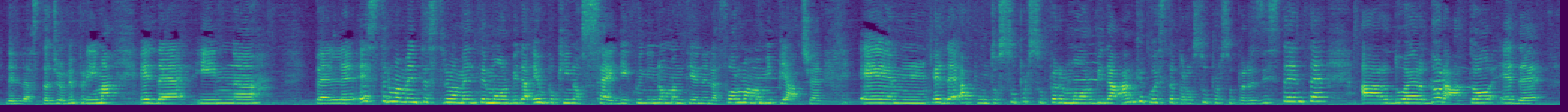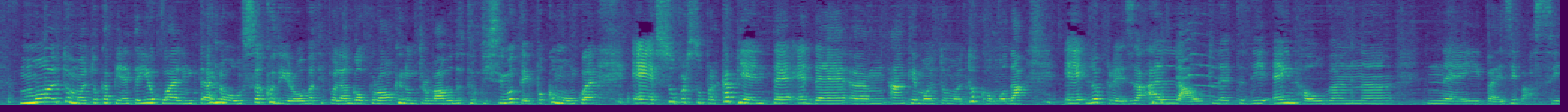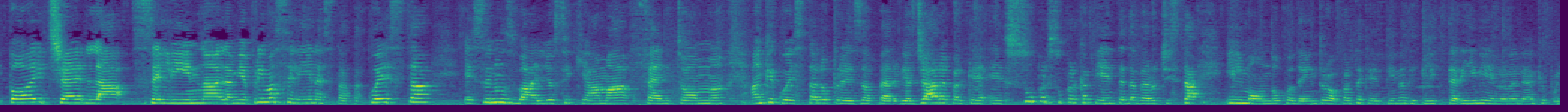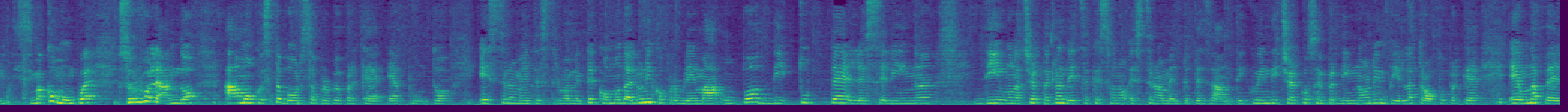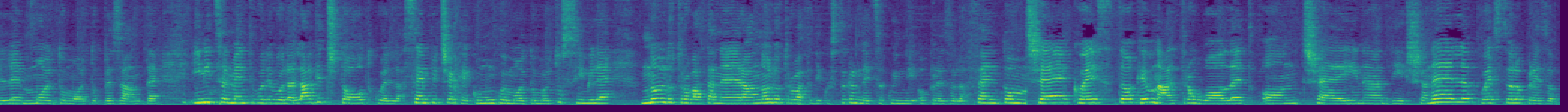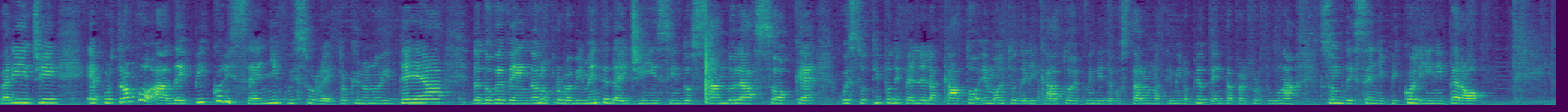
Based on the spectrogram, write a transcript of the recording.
della stagione prima ed è in pelle estremamente estremamente morbida e un pochino saggy quindi non mantiene la forma ma mi piace. E, ehm, ed è appunto super super morbida anche questa però super super resistente hardware dorato ed è molto molto capiente. Io qua all'interno ho un sacco di roba tipo la GoPro che non trovavo da tantissimo tempo. Comunque è super super capiente ed è um, anche molto molto comoda. E l'ho presa all'outlet di Eindhoven nei Paesi Bassi. Poi c'è la Celine. La mia prima Celine è stata questa e se non sbaglio si chiama Phantom. Anche questa l'ho presa per viaggiare perché è super super capiente davvero ci sta il mondo qua dentro a parte che è piena di glitterini e non è neanche pulitissima. Comunque sorvolando amo questa borsa proprio perché è appunto estremamente estremamente comoda. L'unico problema un po' di tutte le Celine di una certa grandezza che sono estremamente pesanti quindi cerco sempre di non riempirla troppo perché è una pelle molto molto pesante. Inizialmente volevo la luggage Toad, quella semplice che è comunque molto molto simile, non l'ho trovata nera, non l'ho trovata di questa grandezza quindi ho preso la Phantom. C'è questo che è un altro wallet on chain di Chanel, questo l'ho preso a Parigi e purtroppo ha dei piccoli segni qui sul retro che non ho idea da dove vengano, probabilmente dai jeans, indossandola so che questo tipo di pelle laccato è molto delicato e quindi devo stare un attimino più attenta, per fortuna sono dei segni piccolini però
